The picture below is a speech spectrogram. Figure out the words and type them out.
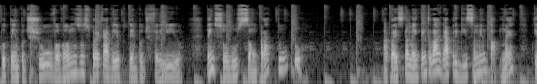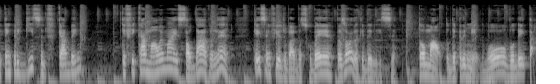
para o tempo de chuva, vamos nos precaver para o tempo de frio. Tem solução para tudo. Mas também tem que largar a preguiça mental, né? Porque tem preguiça de ficar bem. Porque ficar mal é mais saudável, né? Que aí você enfia debaixo das cobertas, olha que delícia. tô mal, tô deprimido, vou, vou deitar.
